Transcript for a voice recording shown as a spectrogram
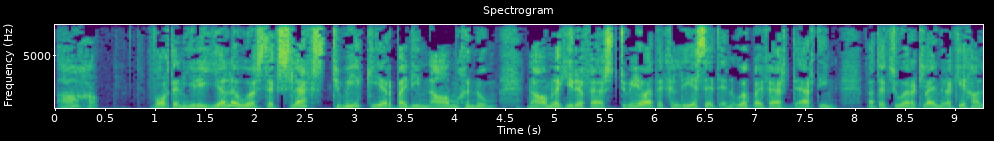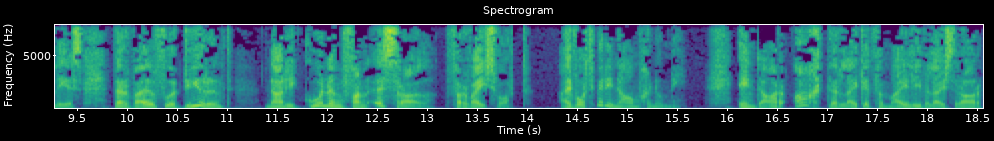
Agab word in hierdie hele hoofstuk slegs 2 keer by die naam genoem, naamlik hier in vers 2 wat ek gelees het en ook by vers 13 wat ek so oor 'n klein rukkie gaan lees, terwyl voortdurend na die koning van Israel verwys word. Hy word nie by die naam genoem nie. En daar agter lyk dit vir my, liewe luisteraar,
